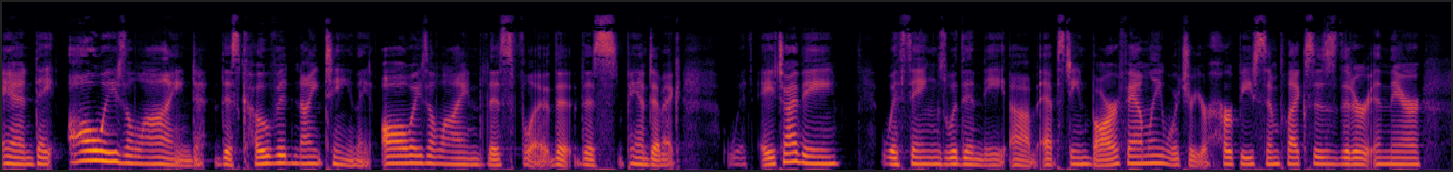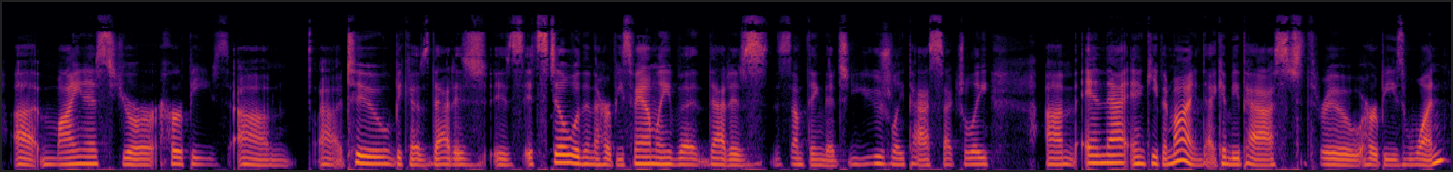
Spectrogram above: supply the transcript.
and they always aligned this COVID nineteen. They always aligned this flu, the, this pandemic, with HIV. With things within the um, Epstein Barr family, which are your herpes simplexes that are in there, uh, minus your herpes um, uh, too, because that is is it's still within the herpes family, but that is something that's usually passed sexually, um, and that and keep in mind that can be passed through herpes one.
